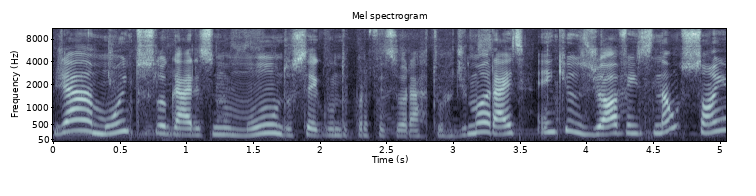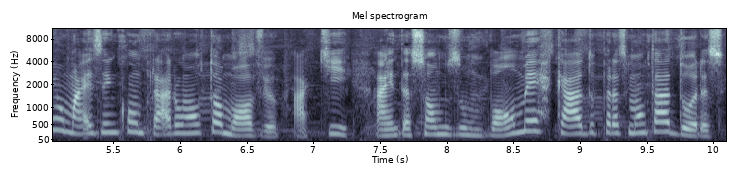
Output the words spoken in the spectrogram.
Já há muitos lugares no mundo, segundo o professor Arthur de Moraes, em que os jovens não sonham mais em comprar um automóvel. Aqui, ainda somos um bom mercado para as montadoras,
